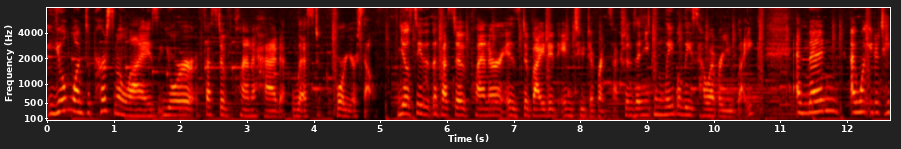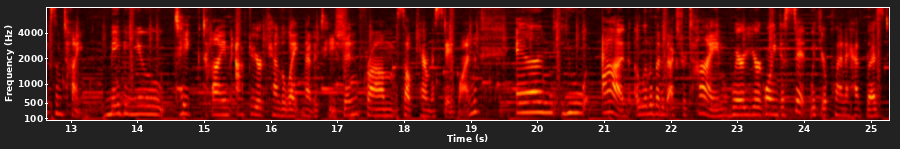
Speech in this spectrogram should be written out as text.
you'll want to personalize your festive plan ahead list for yourself. You'll see that the festive planner is divided into different sections and you can label these however you like. And then I want you to take some time. Maybe you take time after your candlelight meditation from Self-Care Myths Day 1 and you add a little bit of extra time where you're going to sit with your plan ahead list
